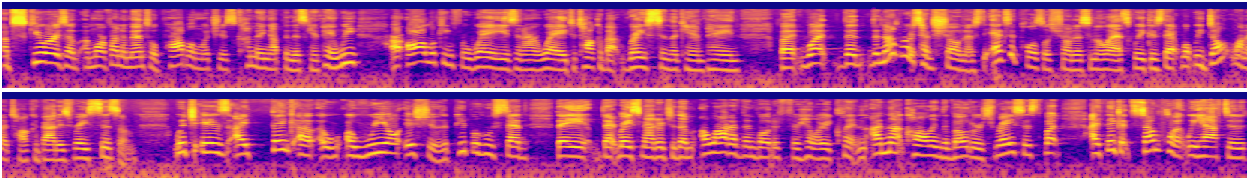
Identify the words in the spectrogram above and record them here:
obscures a, a, more fundamental problem which is coming up in this campaign. We are all looking for ways in our way to talk about race in the campaign, but what the, the numbers have shown us, the exit polls have shown us in the last week, is that what we don't want to talk about is racism, which is, I think, a, a, a real issue. The people who said they that race mattered to them, a lot of them voted for Hillary Clinton. I'm not calling the voters racist, but I think at some point we have to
